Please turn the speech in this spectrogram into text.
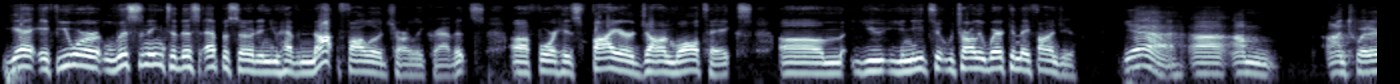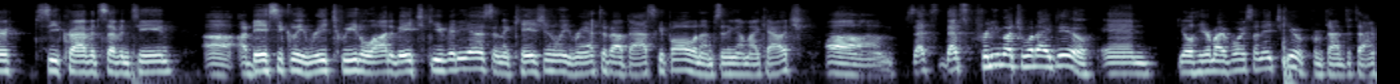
yeah, if you are listening to this episode and you have not followed Charlie Kravitz uh, for his fire John Wall takes, um, you you need to. Charlie, where can they find you? Yeah, uh, I'm on Twitter, C Kravitz seventeen. Uh, I basically retweet a lot of HQ videos and occasionally rant about basketball when I'm sitting on my couch. Um, so that's that's pretty much what I do, and you'll hear my voice on HQ from time to time.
